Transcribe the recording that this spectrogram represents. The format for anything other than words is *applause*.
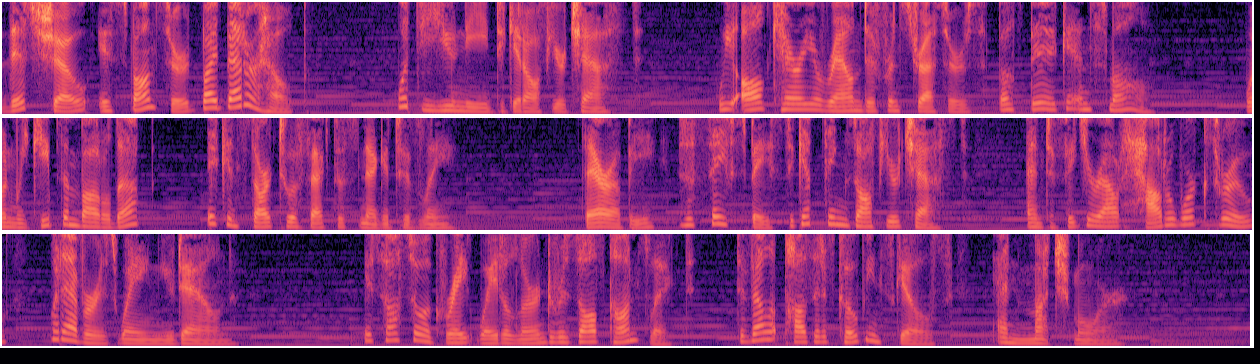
This show is sponsored by BetterHelp. What do you need to get off your chest? We all carry around different stressors, both big and small. When we keep them bottled up, it can start to affect us negatively. Therapy is a safe space to get things off your chest and to figure out how to work through whatever is weighing you down. It's also a great way to learn to resolve conflict, develop positive coping skills, and much more.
